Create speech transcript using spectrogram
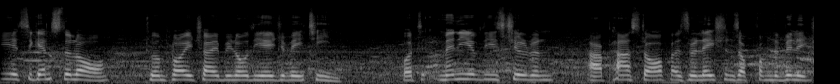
It's against the law to employ a child below the age of 18, but many of these children are passed off as relations up from the village,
